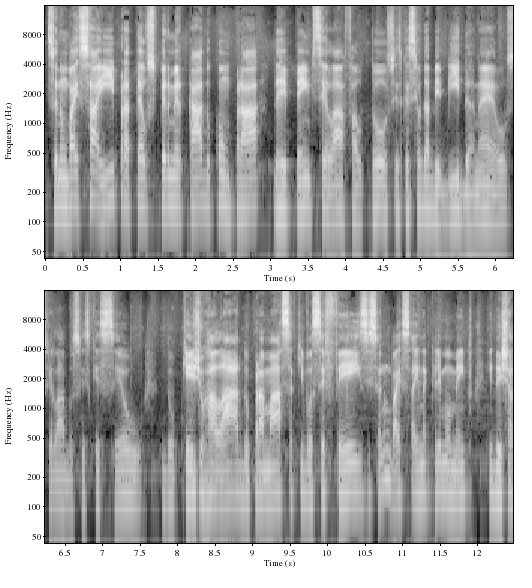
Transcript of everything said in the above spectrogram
você não vai sair para até o supermercado comprar, de repente, sei lá, faltou, você esqueceu da bebida, né? Ou sei lá, você esqueceu do queijo ralado para massa que você fez e você não vai sair naquele momento e deixar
